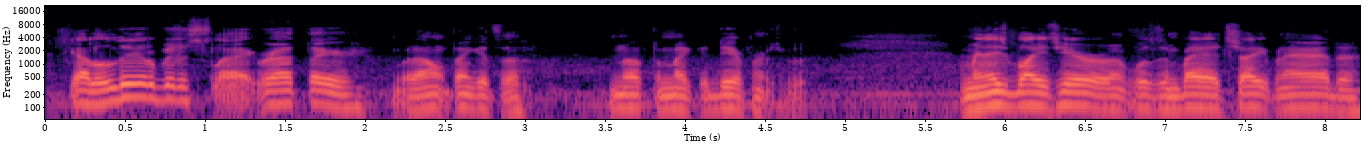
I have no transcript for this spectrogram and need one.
It's got a little bit of slack right there, but I don't think it's a, enough to make a difference. But I mean, these blades here was in bad shape, and I had to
